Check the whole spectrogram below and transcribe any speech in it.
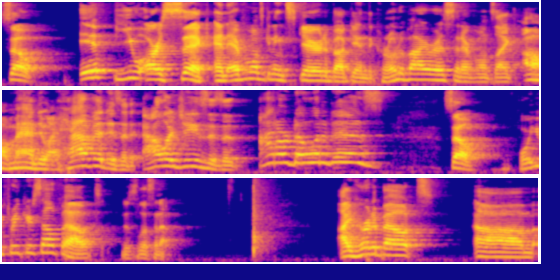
So, if you are sick and everyone's getting scared about getting the coronavirus and everyone's like, oh man, do I have it? Is it allergies? Is it, I don't know what it is. So before you freak yourself out, just listen up. I heard about um,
